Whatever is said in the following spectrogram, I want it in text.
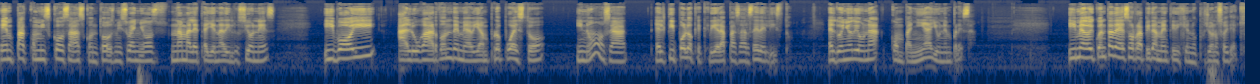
empaco mis cosas con todos mis sueños, una maleta llena de ilusiones, y voy al lugar donde me habían propuesto, y no, o sea, el tipo lo que quería pasarse de listo, el dueño de una compañía y una empresa. Y me doy cuenta de eso rápidamente y dije, no, pues yo no soy de aquí.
